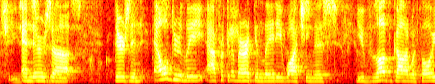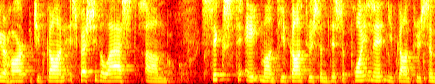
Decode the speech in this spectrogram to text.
Jesus' and there's uh, there's an elderly African American lady watching this. You've loved God with all your heart, but you've gone, especially the last um, six to eight months, you've gone through some disappointment. You've gone through some,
